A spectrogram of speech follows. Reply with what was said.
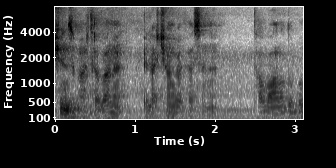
İkinci mərtəbənin pilləkən qəfəsinin tavanıdır bu.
